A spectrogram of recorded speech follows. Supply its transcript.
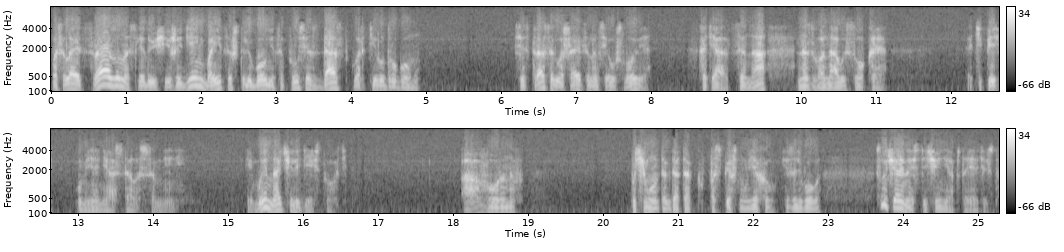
Посылает сразу, на следующий же день, боится, что любовница Пруся сдаст квартиру другому. Сестра соглашается на все условия, хотя цена названа высокая. А теперь у меня не осталось сомнений. И мы начали действовать. А Воронов? Почему он тогда так поспешно уехал из Львова? Случайное стечение обстоятельств.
